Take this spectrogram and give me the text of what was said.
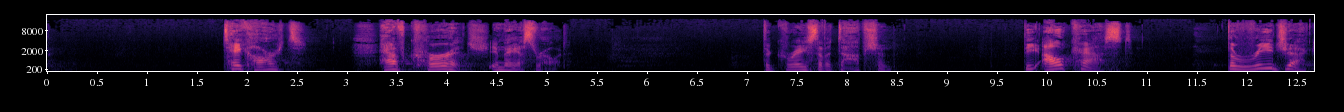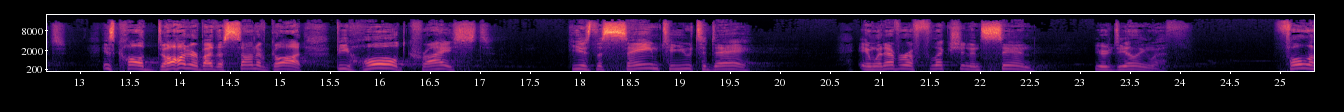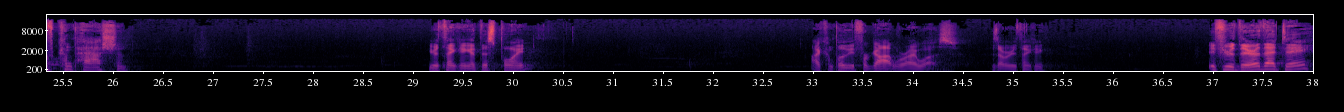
Take heart. Have courage, Emmaus Road. The grace of adoption. The outcast, the reject, is called daughter by the Son of God. Behold Christ. He is the same to you today in whatever affliction and sin you're dealing with, full of compassion. You're thinking at this point, I completely forgot where I was. Is that what you're thinking? If you're there that day,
